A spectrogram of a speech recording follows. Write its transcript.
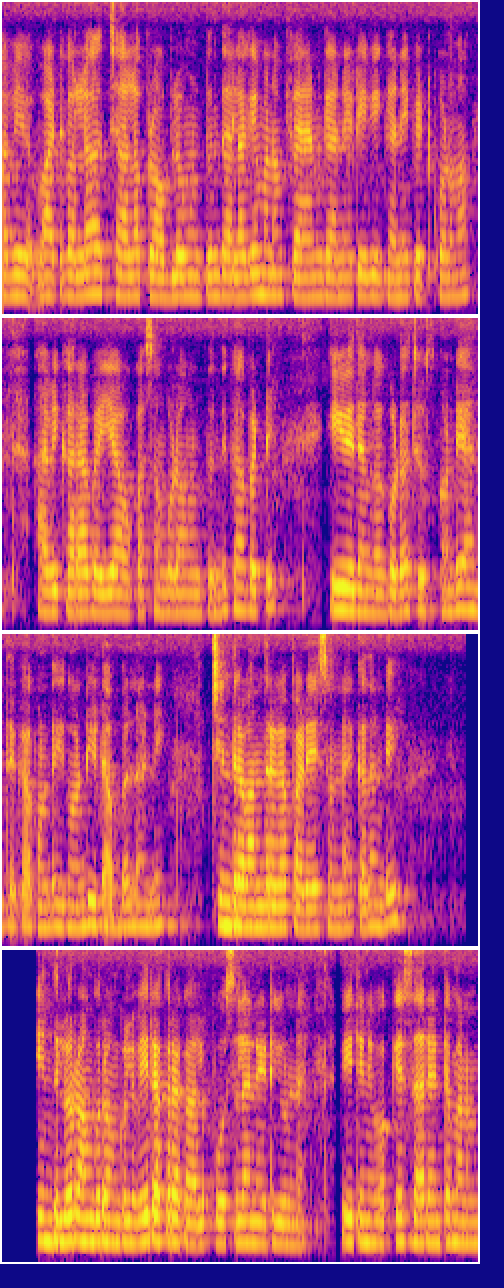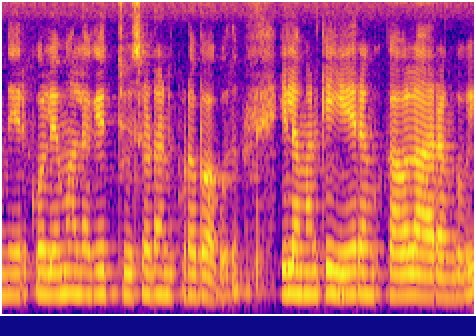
అవి వాటి వల్ల చాలా ప్రాబ్లం ఉంటుంది. అలాగే మనం ఫ్యాన్ కానీ టీవీ కానీ పెట్టుకోవడమా అవి ఖరాబ్ అయ్యే అవకాశం కూడా ఉంటుంది. కాబట్టి ఈ విధంగా కూడా చూసుకోండి. అంతేకాకుండా ఇగోండి ఈ డబ్బాలన్నీ చిందరవందరగా పడేసి ఉన్నాయి కదండి. ఇందులో రంగురంగులవి రకరకాల పూసలు అనేటివి ఉన్నాయి. వీటిని ఒకేసారి అంటే మనం నేర్కోలేము. అలాగే చూసడానికి కూడా బాగోదు. ఇలా మనకి ఏ రంగు కావాలో ఆ రంగువి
